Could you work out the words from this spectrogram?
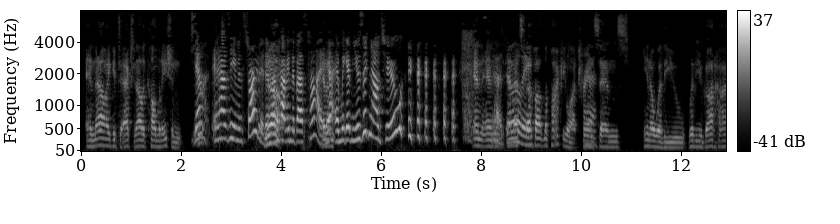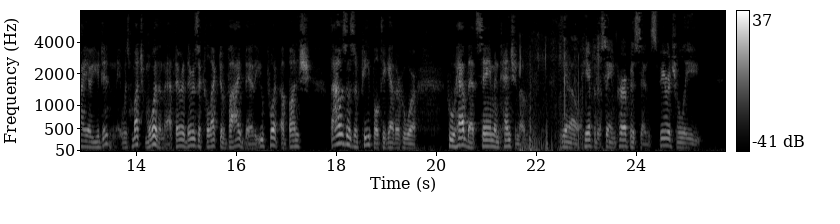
and now I get to actually now the culmination. Start. Yeah, it hasn't even started, and yeah. I'm having the best time. And yeah, I'm, and we get music now too. and and yeah, totally. and that stuff out in the parking lot transcends. Yeah. You know whether you whether you got high or you didn't. It was much more than that. There there was a collective vibe there that you put a bunch, thousands of people together who were who have that same intention of, you know, here for the same purpose and spiritually,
